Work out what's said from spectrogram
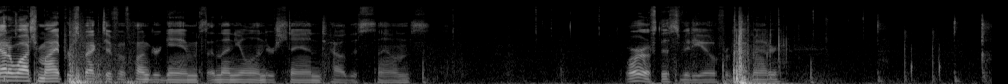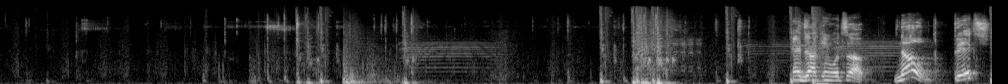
Gotta watch my perspective of Hunger Games, and then you'll understand how this sounds. Or if this video, for that matter. Hey, Ducking, what's up? No, bitch.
